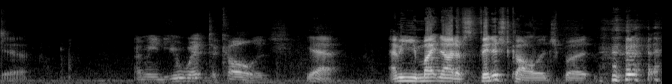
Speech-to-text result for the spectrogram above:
Yeah. I mean, you went to college. Yeah. I mean, you might not have finished college, but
